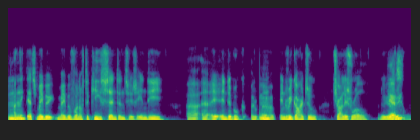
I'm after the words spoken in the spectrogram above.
Mm-hmm. I think that's maybe maybe one of the key sentences in the in the book mm. in regard to Charlie's role. Do you yes. agree?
